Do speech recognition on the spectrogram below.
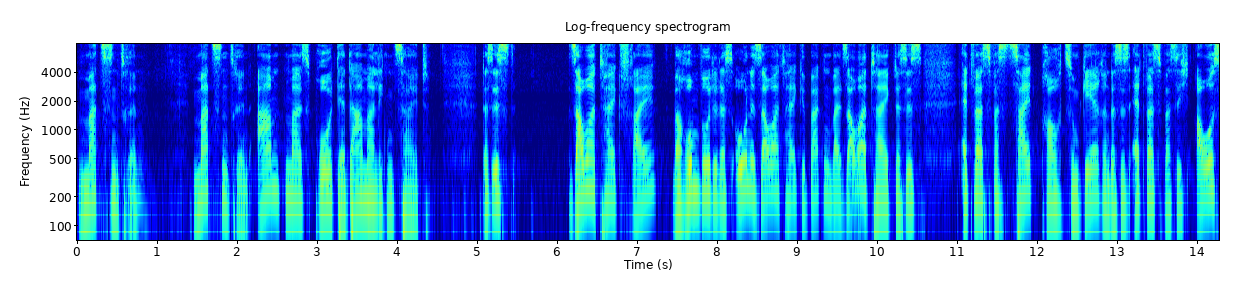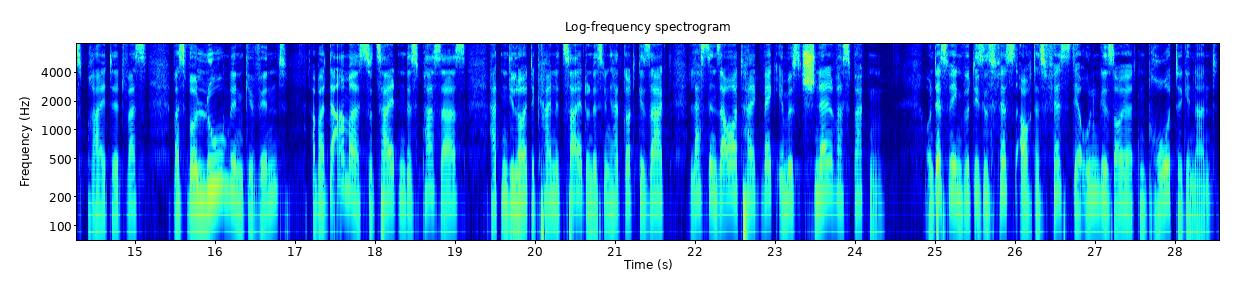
Matzen drin. Matzen drin, Abendmahlsbrot der damaligen Zeit. Das ist sauerteigfrei. Warum wurde das ohne Sauerteig gebacken? Weil Sauerteig, das ist etwas, was Zeit braucht zum Gären. Das ist etwas, was sich ausbreitet, was, was Volumen gewinnt. Aber damals, zu Zeiten des Passas, hatten die Leute keine Zeit. Und deswegen hat Gott gesagt, lasst den Sauerteig weg, ihr müsst schnell was backen. Und deswegen wird dieses Fest auch das Fest der ungesäuerten Brote genannt.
